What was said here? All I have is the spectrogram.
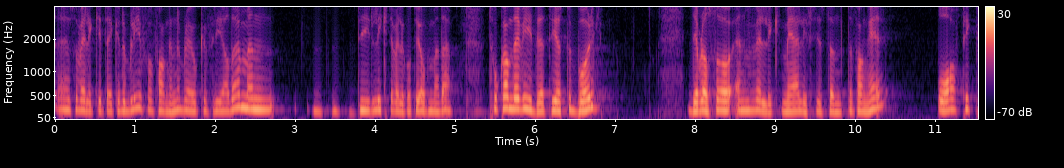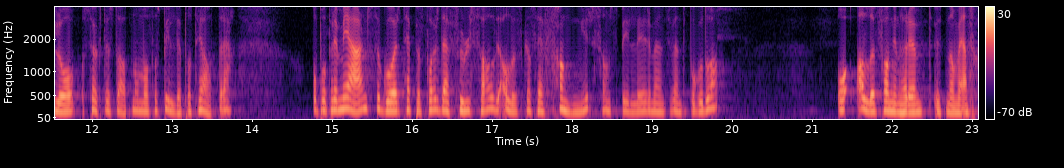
Eh, Så vellykket det kunne bli, for fangene ble jo ikke fri av det. Men de likte veldig godt å jobbe med det. Tok han det videre til Gøteborg. Det ble også en vellykket med livstidsdømte fanger. Og fikk lov, søkte staten om å få spille det på teatret. Og på premieren så går teppet for. Det er full sal. De alle skal se fanger som spiller mens vi venter på Godot. Og alle fangene har rømt utenom én.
